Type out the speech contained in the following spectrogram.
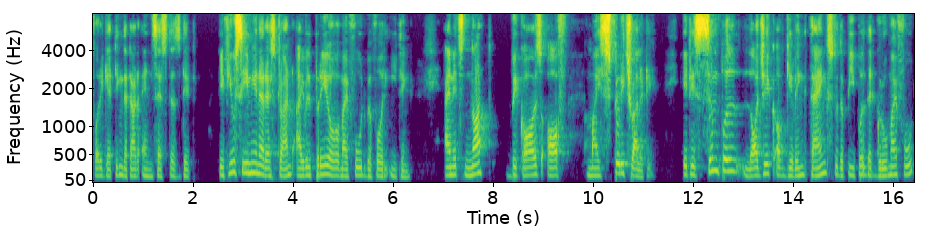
forgetting that our ancestors did. If you see me in a restaurant, I will pray over my food before eating. And it's not because of my spirituality. It is simple logic of giving thanks to the people that grew my food,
